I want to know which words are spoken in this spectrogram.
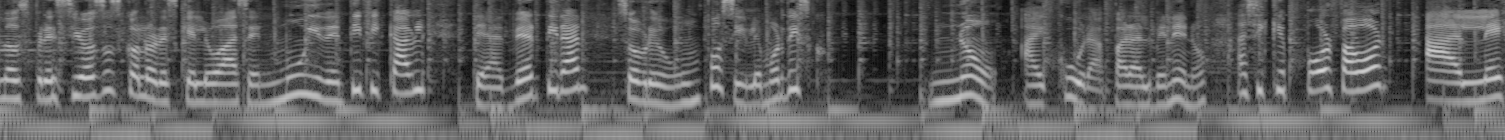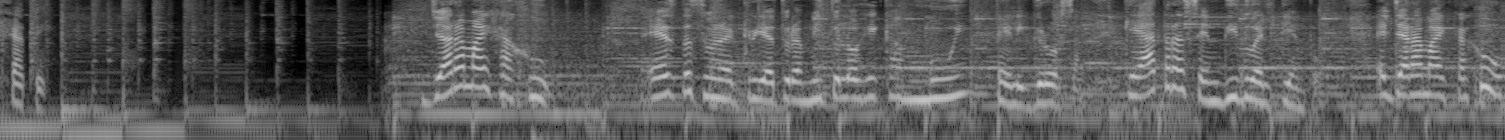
los preciosos colores que lo hacen muy identificable te advertirán sobre un posible mordisco. No hay cura para el veneno, así que por favor, aléjate. Yaramai Jahu. Esta es una criatura mitológica muy peligrosa que ha trascendido el tiempo. El Yaramai Jahu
